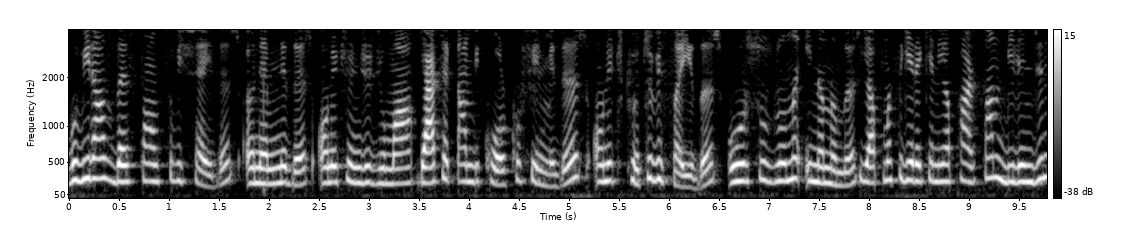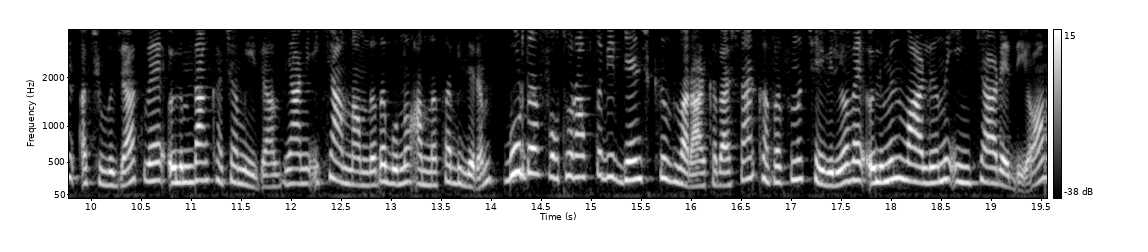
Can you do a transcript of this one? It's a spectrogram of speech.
Bu biraz destansı bir şeydir. Önemlidir. 13. Cuma gerçekten bir korku filmidir. 13 kötü bir sayıdır. Uğursuzluğuna inanılır. Yapması gerekeni yaparsan bilincin açılacak ve ölümden kaçamayacağız. Yani iki anlamda da bunu anlatabilirim. Burada fotoğrafta bir genç kız var arkadaşlar. Kafasını çeviriyor ve ölümün varlığını inkar ediyor.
